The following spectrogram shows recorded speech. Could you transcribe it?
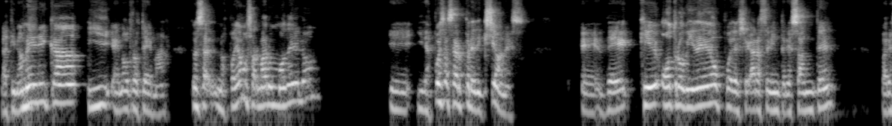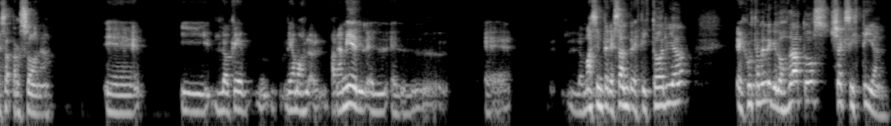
Latinoamérica y en otro tema. Entonces nos podíamos armar un modelo eh, y después hacer predicciones eh, de qué otro video puede llegar a ser interesante para esa persona. Eh, y lo que, digamos, para mí lo más interesante de esta historia es justamente que los datos ya existían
